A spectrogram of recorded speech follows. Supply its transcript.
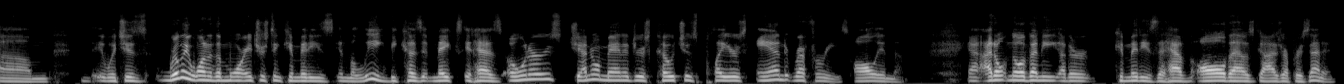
um, which is really one of the more interesting committees in the league because it makes it has owners, general managers, coaches, players, and referees all in them. I don't know of any other committees that have all those guys represented.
